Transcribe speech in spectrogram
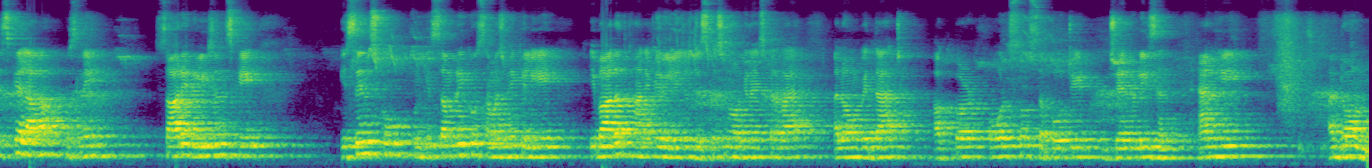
इसके अलावा उसने सारे रिलीजन्स के इसेंस को, उनकी समरी को समझने के लिए इबादत खाने में रिलीजियस डिस्कशन ऑर्गेनाइज करवाया। Along with that, Akbar also supported Jain religion and he adorned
